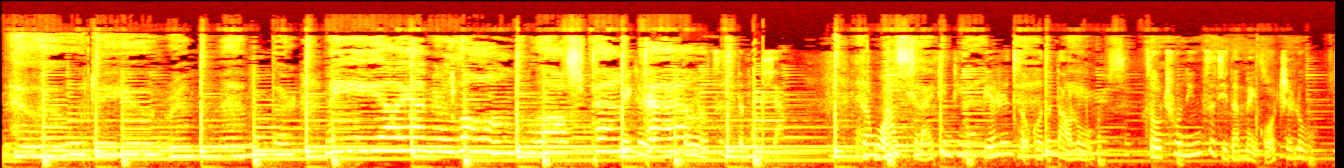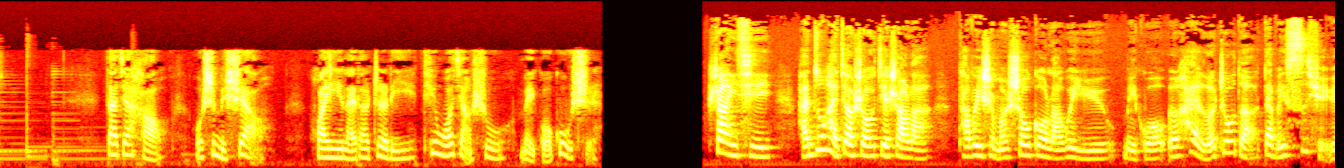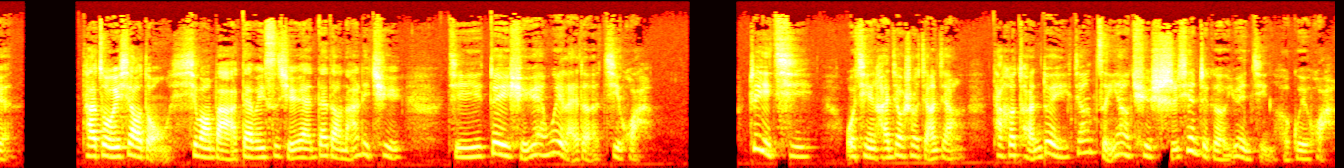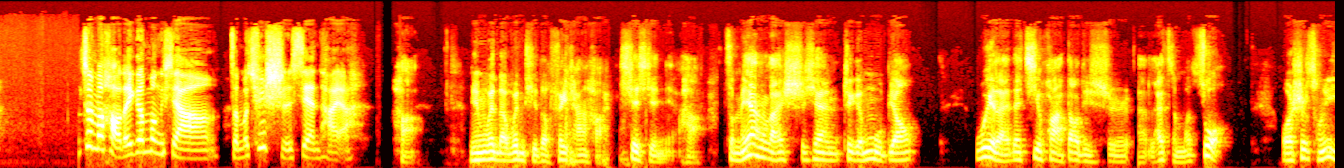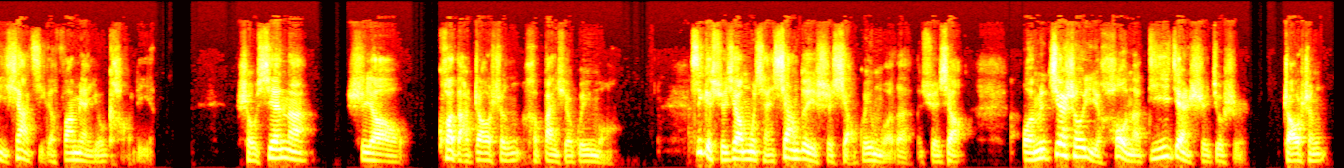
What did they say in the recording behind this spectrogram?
每个人都.有自己的梦想，跟我一起来听听别人走过的道路，走出您自己的美国之路。大家好，我是 Michelle，欢迎来到这里听我讲述美国故事。上一期，韩宗海教授介绍了他为什么收购了位于美国俄亥俄州的戴维斯学院。他作为校董，希望把戴维斯学院带到哪里去，及对学院未来的计划。这一期，我请韩教授讲讲他和团队将怎样去实现这个愿景和规划。这么好的一个梦想，怎么去实现它呀？好，您问的问题都非常好，谢谢你哈。怎么样来实现这个目标？未来的计划到底是呃来怎么做？我是从以下几个方面有考虑。首先呢，是要扩大招生和办学规模。这个学校目前相对是小规模的学校，我们接手以后呢，第一件事就是招生。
